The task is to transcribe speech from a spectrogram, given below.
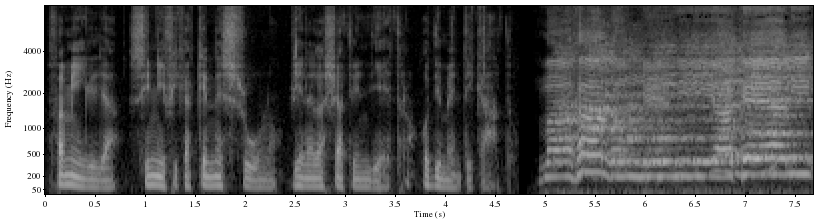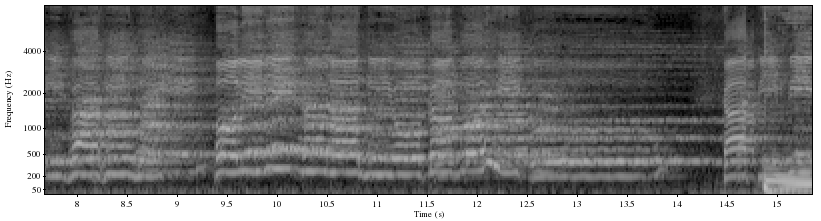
famiglia significa che nessuno viene lasciato indietro o dimenticato. Kapipi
